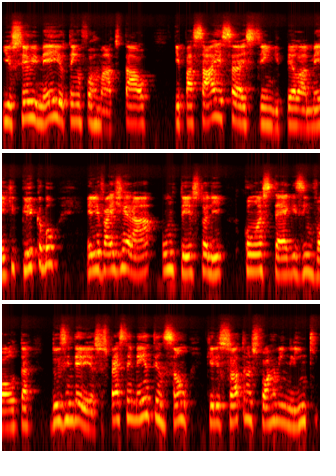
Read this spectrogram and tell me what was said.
e o seu e-mail tem um formato tal, e passar essa string pela make clickable, ele vai gerar um texto ali com as tags em volta dos endereços. Prestem bem atenção que ele só transforma em link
